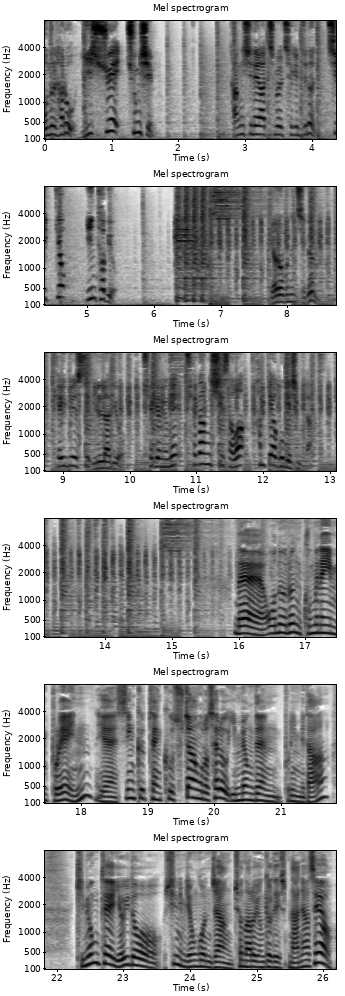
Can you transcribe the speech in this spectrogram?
오늘 하루 이슈의 중심. 당신의 아침을 책임지는 직격 인터뷰. 여러분은 지금 KBS 일라디오 최경영의 최강 시사와 함께하고 계십니다. 네, 오늘은 국민의힘 브레인, 예, 싱크탱크 수장으로 새로 임명된 분입니다. 김용태 여의도 신임 연구원장 전화로 연결돼 있습니다. 안녕하세요.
